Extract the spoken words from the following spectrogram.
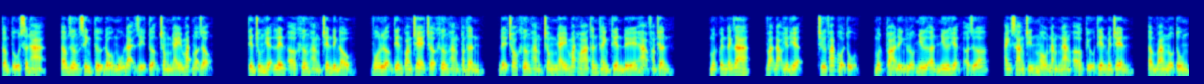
cẩm tú sơn hà, âm dương sinh tử đầu ngũ đại dị tượng trong nháy mắt mở rộng. Tiên trung hiện lên ở khương hằng trên đỉnh đầu vô lượng tiên quang che chở khương hằng toàn thân, để cho khương hằng trong nháy mắt hóa thân thành thiên đế hạ phàm trần. Một quyền đánh ra, vạn đạo hiện hiện, chư pháp hội tụ, một tòa đỉnh lỗ như ẩn như hiện ở giữa, ánh sáng chín màu nằm ngang ở cựu thiên bên trên ẩm vang nổ tung.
